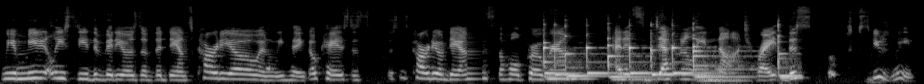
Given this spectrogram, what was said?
we immediately see the videos of the dance cardio and we think, okay, this is this is cardio dance, the whole program, and it's definitely not, right? This excuse me.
